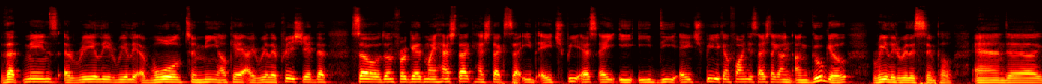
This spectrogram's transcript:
That means a really, really a world to me. Okay, I really appreciate that. So don't forget my hashtag, hashtag SaeedHB, S A E E D H P. You can find this hashtag on, on Google. Really, really simple. And, uh,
